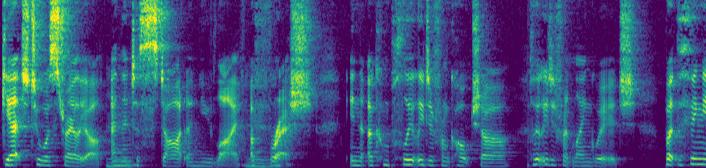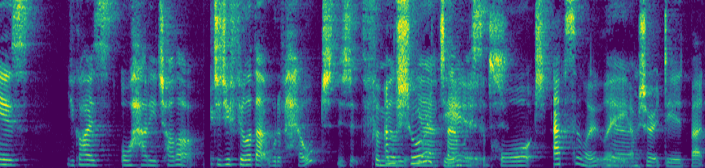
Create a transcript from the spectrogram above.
get to Australia and then to mm. start a new life mm. afresh in a completely different culture, completely different language. But the thing is, you guys all had each other. Did you feel that that would have helped? Is it familiar? sure yeah, it family did. support. Absolutely. Yeah. I'm sure it did. But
